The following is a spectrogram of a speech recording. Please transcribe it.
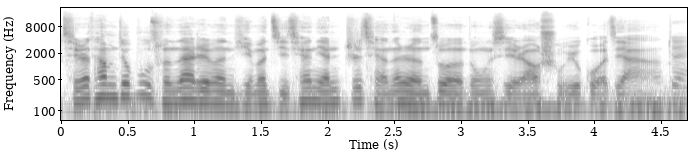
其实他们就不存在这问题嘛？几千年之前的人做的东西，然后属于国家，对。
